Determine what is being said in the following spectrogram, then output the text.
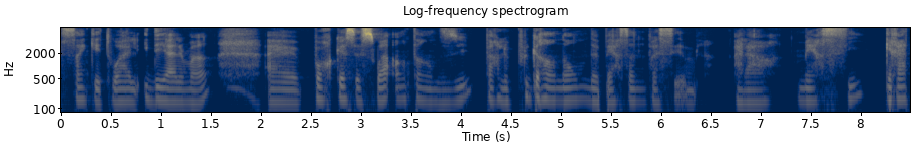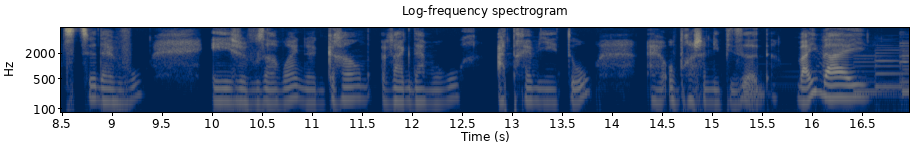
cinq étoiles idéalement, pour que ce soit entendu par le plus grand nombre de personnes possible. Alors, merci, gratitude à vous et je vous envoie une grande vague d'amour. À très bientôt au prochain épisode. Bye bye!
